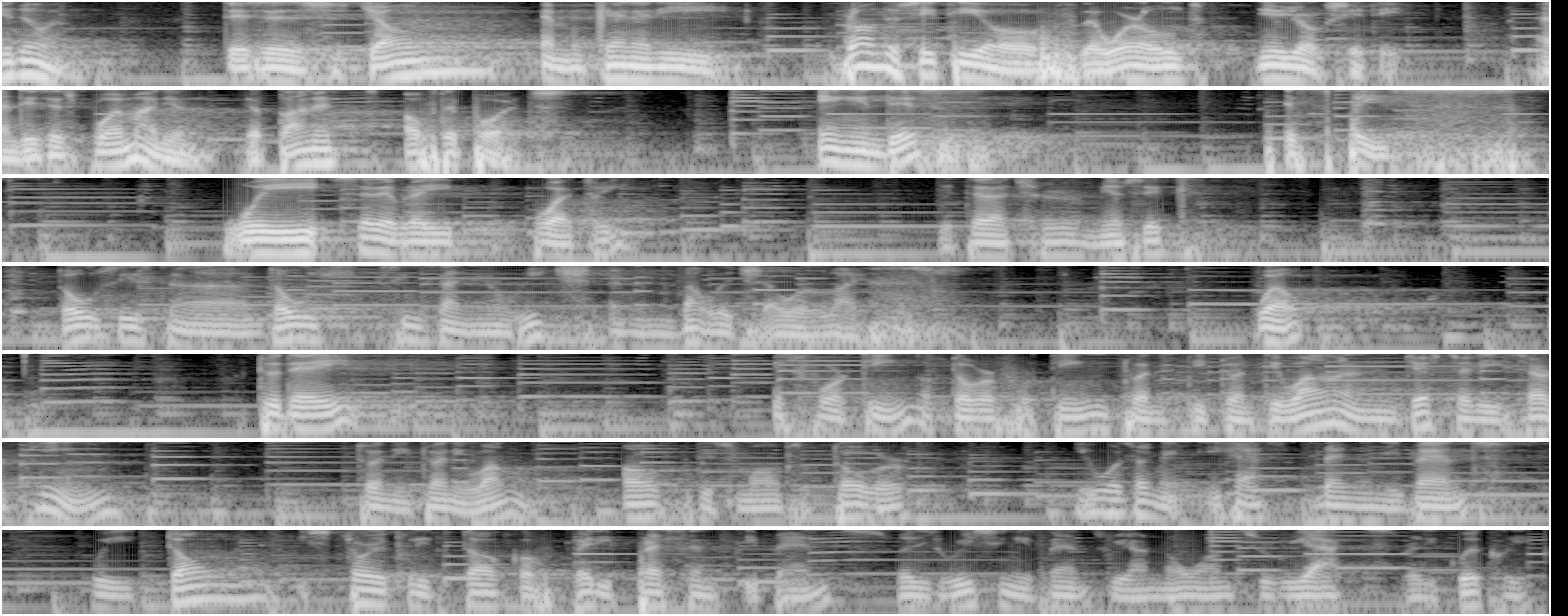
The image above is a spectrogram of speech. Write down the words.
you doing? This is John M. Kennedy from the city of the world, New York City. And this is Poemarium, the planet of the poets. In this space, we celebrate poetry, literature, music. Those, is the, those things that enrich and embellish our lives. Well, today is 14, October 14, 2021, and yesterday 13, 2021 of this month, October. It was an, it has been an event. We don't historically talk of very present events, very recent events. We are no one to react very quickly.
